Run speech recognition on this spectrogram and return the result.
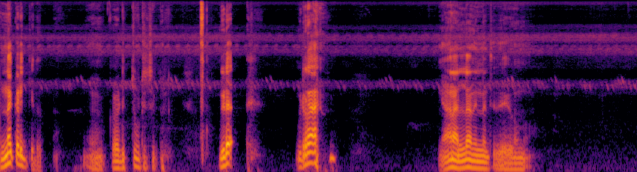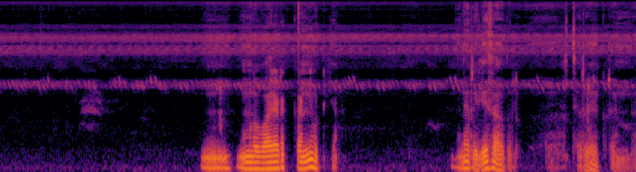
എന്നെ കടിക്കരുത്. കടിച്ചു പിടിച്ച്. ഇട ഇടറാ ഞാനല്ല നിന്നെ ചെയ്തേക്കുന്നു നമ്മുടെ വരയുടെ കണ്ണി പൊട്ടിക്കാം. അങ്ങനെ റിലീസ് ആകത്തുള്ളൂ ചെറിയ ഉണ്ട്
